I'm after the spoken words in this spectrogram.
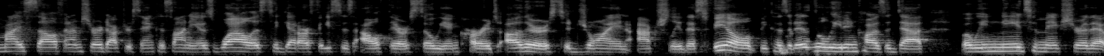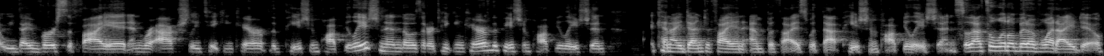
myself and I'm sure Dr. Sankasani as well is to get our faces out there. So we encourage others to join actually this field because it is the leading cause of death. But we need to make sure that we diversify it and we're actually taking care of the patient population and those that are taking care of the patient population can identify and empathize with that patient population. So that's a little bit of what I do.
